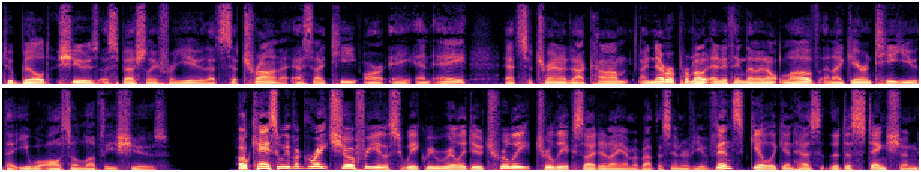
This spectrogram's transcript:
to build shoes especially for you. That's Sitrana, S I T R A N A, at Sitrana.com. I never promote anything that I don't love, and I guarantee you that you will also love these shoes. Okay, so we have a great show for you this week. We really do. Truly, truly excited I am about this interview. Vince Gilligan has the distinction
